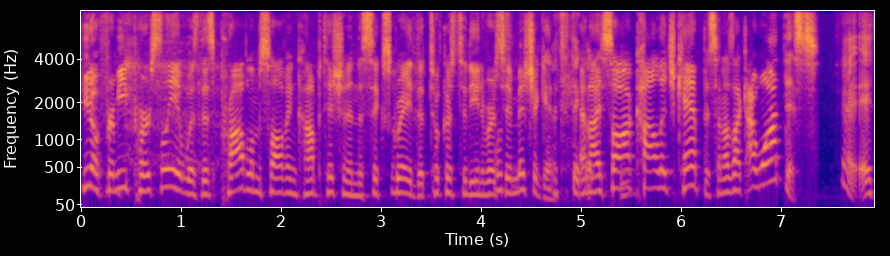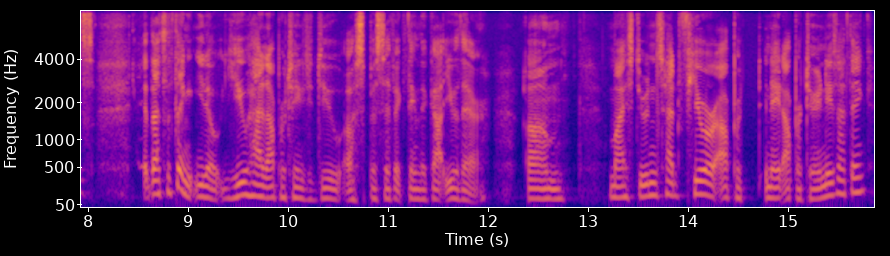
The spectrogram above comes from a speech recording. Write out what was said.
you know for me personally it was this problem solving competition in the sixth grade that took us to the University of Michigan that's the and I saw a college campus and I was like I want this Yeah, it's that's the thing. You know, you had an opportunity to do a specific thing that got you there. Um, my students had fewer oppor- innate opportunities. I think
